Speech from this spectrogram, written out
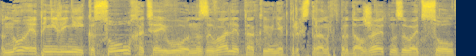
Но это не линейка Soul, хотя его называли так и в некоторых странах продолжают называть Soul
